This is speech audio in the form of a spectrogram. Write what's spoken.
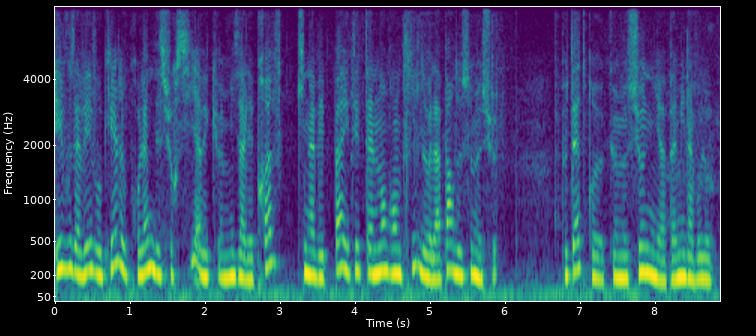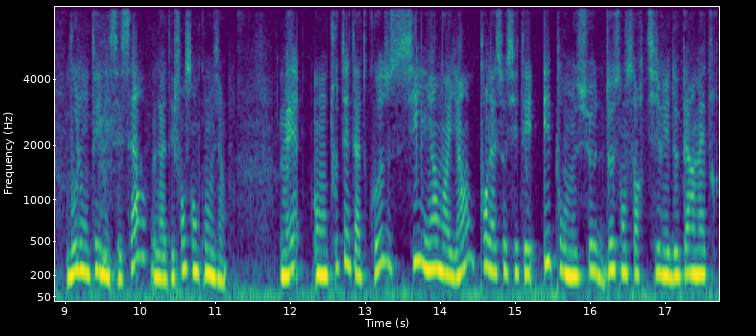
Et vous avez évoqué le problème des sursis avec euh, mise à l'épreuve qui n'avait pas été tellement rempli de la part de ce monsieur. Peut-être euh, que monsieur n'y a pas mis la volo- volonté nécessaire, la défense en convient. Mais en tout état de cause, s'il y a un moyen pour la société et pour monsieur de s'en sortir et de permettre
